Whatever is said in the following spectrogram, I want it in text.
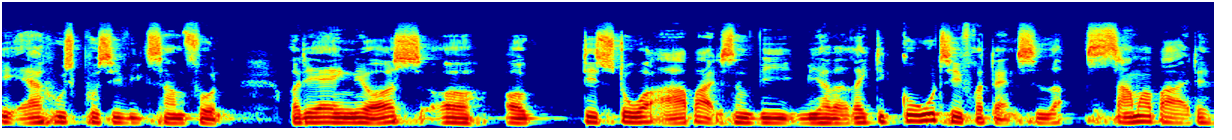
det er husk på civilsamfund. Og det er egentlig også at, at det store arbejde, som vi, vi har været rigtig gode til fra dansk side, samarbejde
